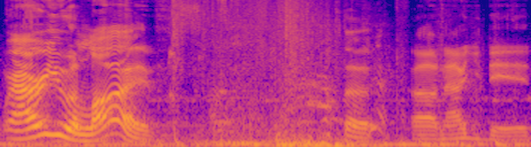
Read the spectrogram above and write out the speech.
Where are you alive? What the? Oh, now you did.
